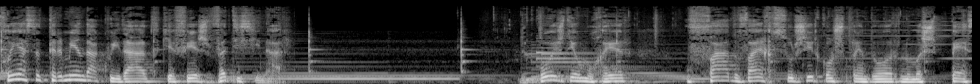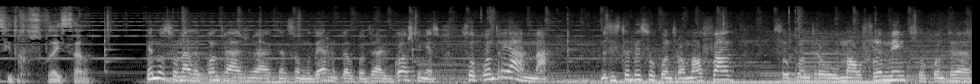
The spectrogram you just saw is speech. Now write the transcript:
Foi essa tremenda acuidade que a fez vaticinar. Depois de eu morrer, o fado vai ressurgir com esplendor numa espécie de ressurreição. Eu não sou nada contra a canção moderna, pelo contrário, gosto imenso. Sou contra a má, mas isso também sou contra o mau fado, sou contra o mau flamenco, sou contra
